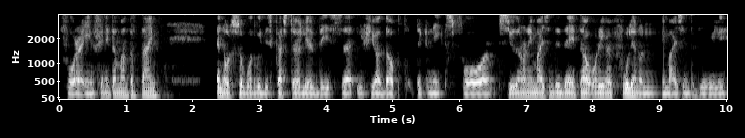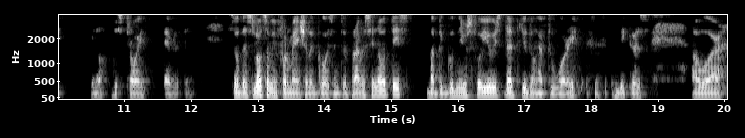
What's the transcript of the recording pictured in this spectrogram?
for an infinite amount of time. And also what we discussed earlier, this uh, if you adopt techniques for pseudonymizing the data or even fully anonymizing that you really, you know, destroy everything. So there's lots of information that goes into the privacy notice, but the good news for you is that you don't have to worry because our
